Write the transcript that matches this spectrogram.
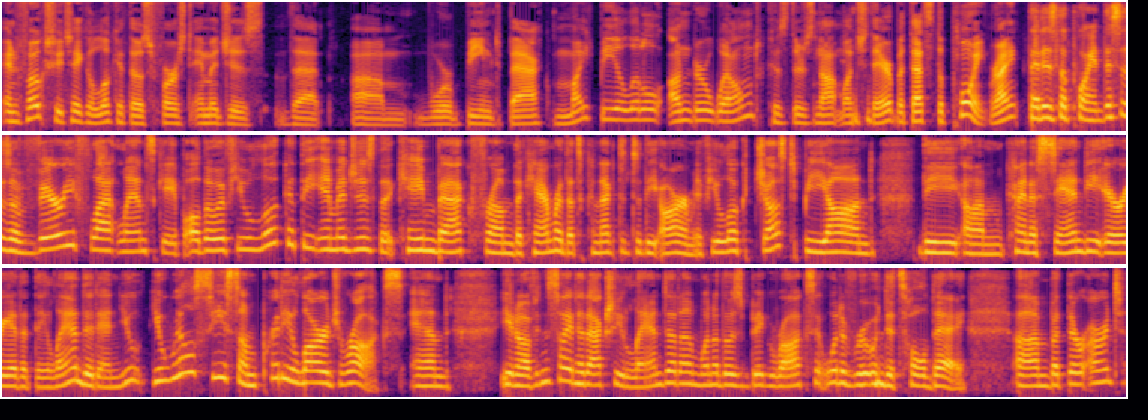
And folks who take a look at those first images that um, were beamed back might be a little underwhelmed because there's not much there, but that's the point, right? That is the point. This is a very flat landscape. Although, if you look at the images that came back from the camera that's connected to the arm, if you look just beyond the um, kind of sandy area that they landed in, you you will see some pretty large rocks. And you know, if InSight had actually landed on one of those big rocks, it would have ruined its whole day. Um, but there aren't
